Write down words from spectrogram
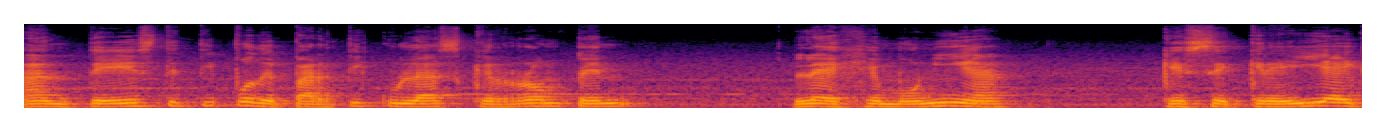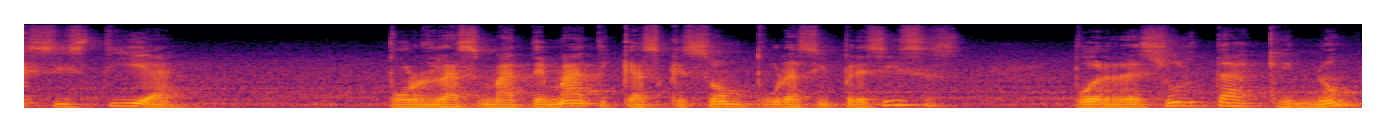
ante este tipo de partículas que rompen la hegemonía que se creía existía por las matemáticas que son puras y precisas. Pues resulta que no.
